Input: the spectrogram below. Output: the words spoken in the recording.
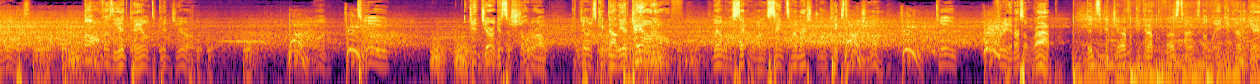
claws. Oh, there's the end KO to Kenjiro. One, One, two, two. And Kenjiro gets the shoulder up. Kenjiro just kicked out the end. KO it off. So now with a second one at the same time. Ash drop kicks to the jaw. two, Two, three, and that's a wrap. Dips Kenjiro for kicking out the first time. There's no way he's kicking out again.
